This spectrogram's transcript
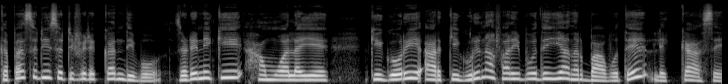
ক্যাপাসিটি সার্টিফিকেট একান দিব যেটা নাকি হামওয়ালাইয়ে কি গড়ি আর কি গড়ি না ফারিব দিয়ে আনার বাবতে লেখা আছে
